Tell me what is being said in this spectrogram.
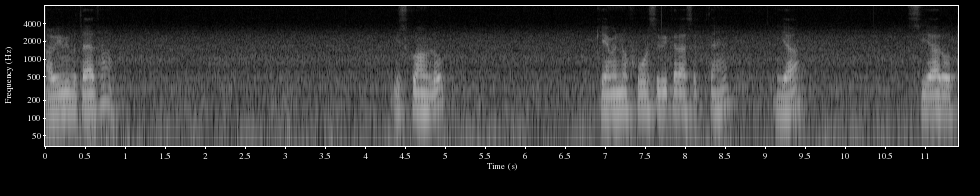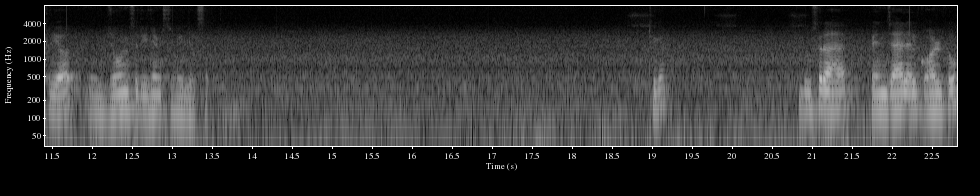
अभी भी बताया था? इसको हम लोग केमेनो फोर से भी करा सकते हैं, या सी आर ओ थ्री और जोन्स रीजेंट से भी लिख सकते हैं। ठीक है? दूसरा है benzyl alcohol to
